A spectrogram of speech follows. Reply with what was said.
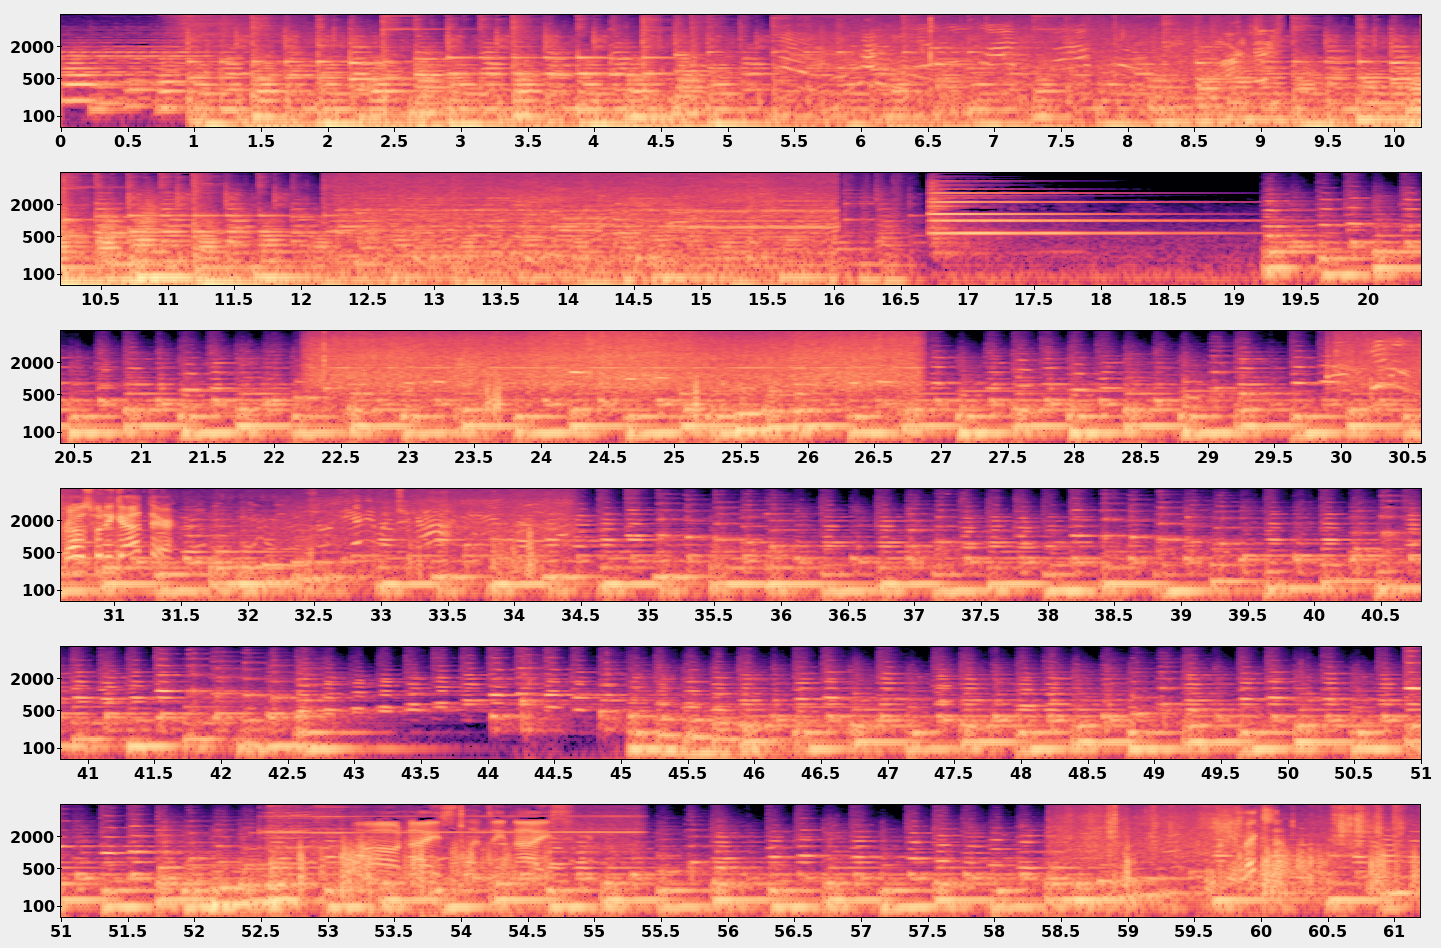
Música Rose, what you got there? Oh, nice, Lindsay, nice. What are you mixing? I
